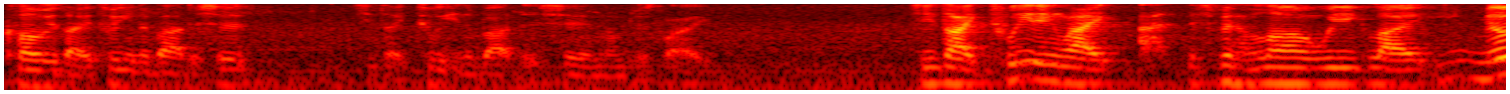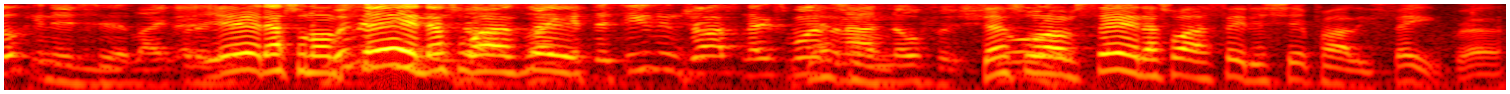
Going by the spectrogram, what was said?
Khloe's like tweeting about the shit. She's like tweeting about this shit, and I'm just like, she's like tweeting like "Ah, it's been a long week, like milking this shit, like for the- Yeah, that's what I'm saying. season That's why I drops. Like, say- if the season drops next month, That's then I know for sure. That's what I'm saying. That's why I say this shit probably fake, bro.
